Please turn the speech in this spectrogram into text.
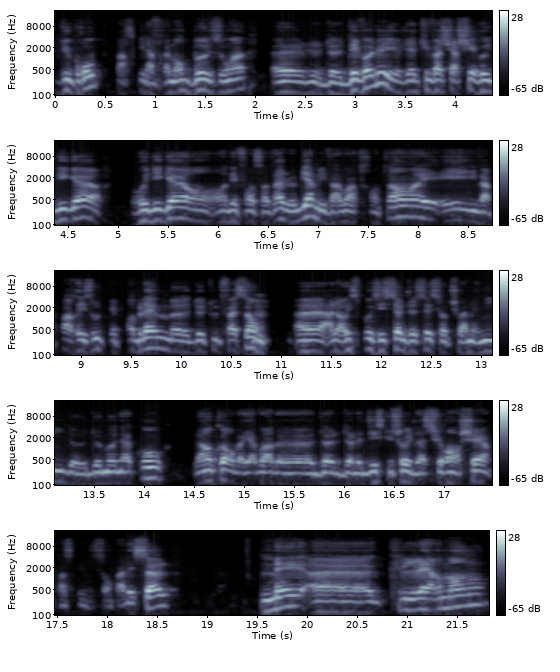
du groupe parce qu'il a vraiment besoin d'évoluer. Tu vas chercher Rudiger, Rudiger en, défense centrale, je veux bien, mais il va avoir 30 ans et, il ne va pas résoudre tes problèmes euh, de toute façon. Mm. Euh, alors, il se positionne, je sais, sur Chouameni de, Monaco. Là encore, il va y avoir de, la discussion et de la surenchère parce qu'ils ne sont pas les seuls. Mais euh, clairement,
